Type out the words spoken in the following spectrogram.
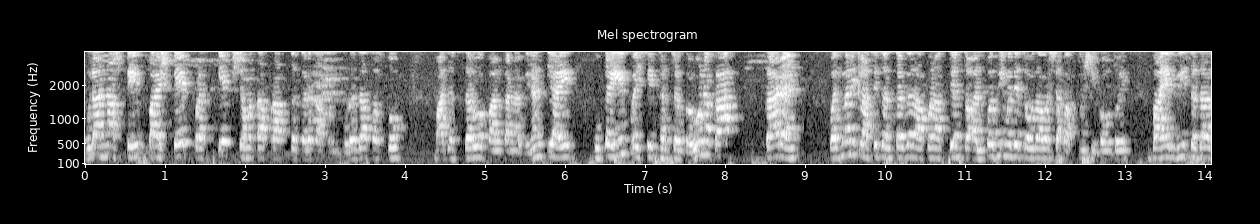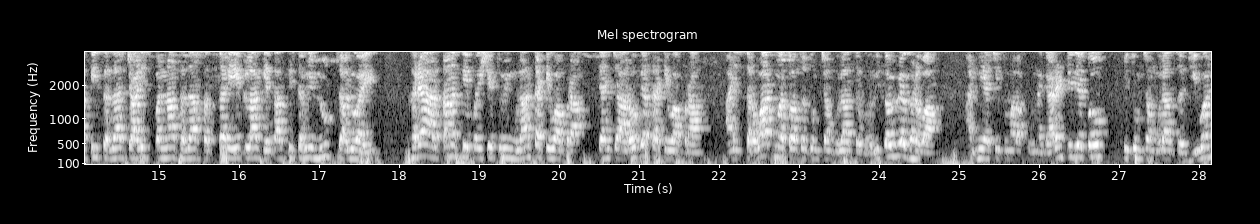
मुलांना स्टेप बाय स्टेप प्रत्येक क्षमता प्राप्त करत आपण पुढे जात असतो. माझं सर्व पालकांना विनंती आहे कुठेही पैसे खर्च करू नका. कारण पद्मनी क्लासेस अंतर्गत आपण अत्यंत अल्प फीमध्ये चौदा वर्षापासून शिकवतोय. बाहेर वीस हजार तीस हजार चाळीस पन्नास हजार सत्तर एक लाख घेतात ती सगळी लूट चालू आहे. खऱ्या अर्थानं ते पैसे तुम्ही मुलांसाठी वापरा त्यांच्या आरोग्यासाठी वापरा आणि सर्वात महत्त्वाचं तुमच्या मुलाचं भवितव्य घडवा. आम्ही याची तुम्हाला पूर्ण गॅरंटी देतो की तुमच्या मुलाचं जीवन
